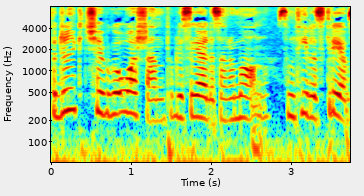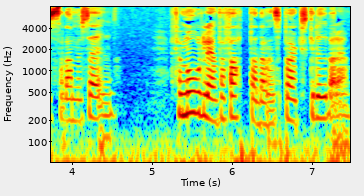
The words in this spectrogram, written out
För drygt 20 år sedan publicerades en roman som tillskrevs Saddam Hussein. Förmodligen författad av en spökskrivare.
